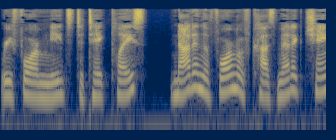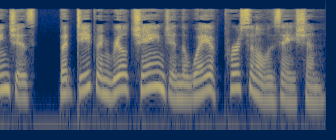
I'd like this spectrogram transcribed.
Reform needs to take place, not in the form of cosmetic changes, but deep and real change in the way of personalization.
